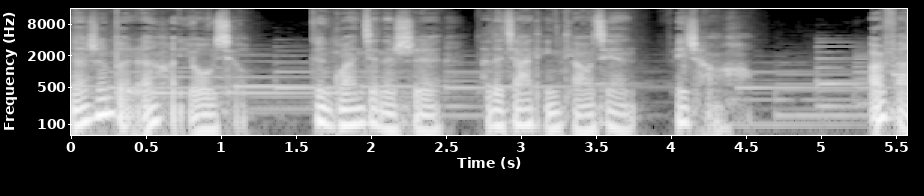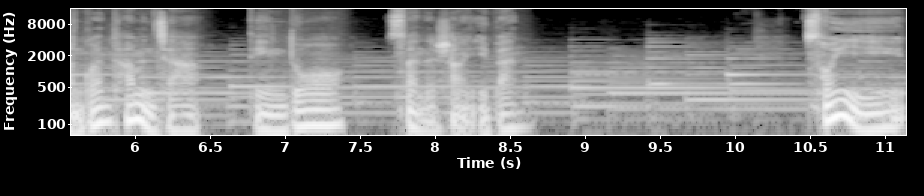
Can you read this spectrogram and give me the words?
男生本人很优秀，更关键的是他的家庭条件。非常好，而反观他们家，顶多算得上一般，所以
